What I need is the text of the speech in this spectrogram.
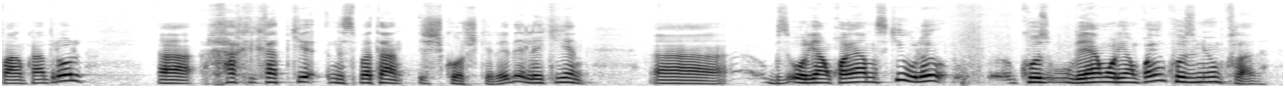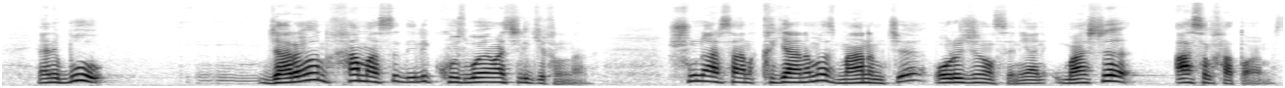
farm kontrol haqiqatga nisbatan ish ko'rish kerakda lekin biz o'rganib qolganmizki ular ko'z ular ham o'rganib qolgan ko'zini yumib qiladi. Ya'ni bu jarayon hammasi deylik ko'zbo'yamachilikka qilinadi. Shu narsani qilganimiz manimcha original sin ya'ni mana shu asl xatoyimiz.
